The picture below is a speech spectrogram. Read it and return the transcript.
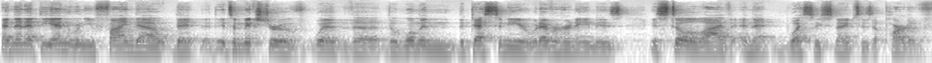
and then at the end when you find out that it's a mixture of where the the woman the destiny or whatever her name is is still alive and that wesley snipes is a part of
